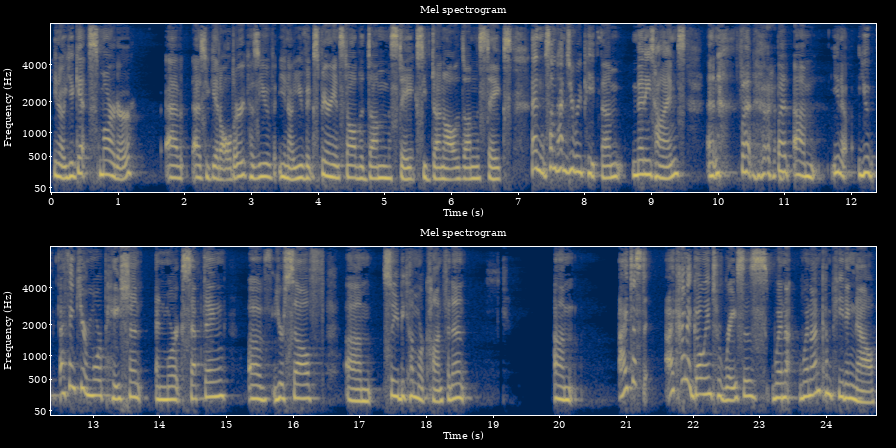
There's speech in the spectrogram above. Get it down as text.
you know, you get smarter as you get older because you've you know you've experienced all the dumb mistakes you've done all the dumb mistakes and sometimes you repeat them many times and but but um you know you i think you're more patient and more accepting of yourself um so you become more confident um i just i kind of go into races when when i'm competing now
